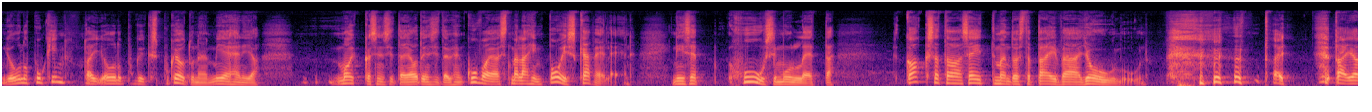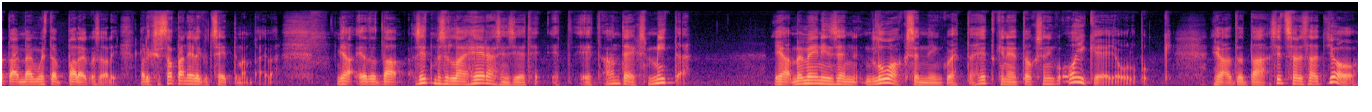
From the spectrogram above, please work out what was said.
joulupukin tai joulupukiksi pukeutuneen miehen ja moikkasin sitä ja otin sitä yhden kuvan ja sitten mä lähdin pois käveleen. Niin se huusi mulle, että 217 päivää jouluun. tai, tai jotain, mä en muista paljonko se oli. Oliko se 147 päivää? Ja, ja tota, sitten mä sellainen heräsin siihen, että et, et, anteeksi mitä? Ja mä menin sen luoksen, niin kuin, että hetkinen, että onko se niin kuin oikea joulupukki. Ja tota, sitten se oli sellainen, että joo,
